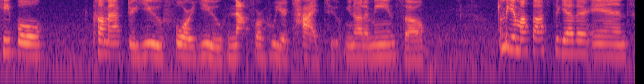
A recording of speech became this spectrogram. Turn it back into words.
people come after you for you, not for who you're tied to. You know what I mean? So let me get my thoughts together and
